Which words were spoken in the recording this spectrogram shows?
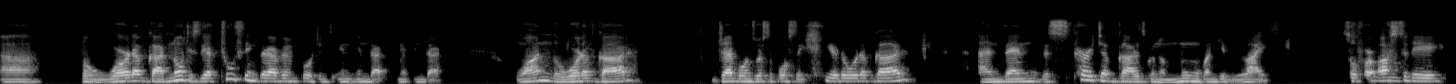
Uh the word of god. Notice there are two things that are very important in in that in that one the word of god. Dry bones were supposed to hear the word of god. And then the spirit of god is going to move and give life. So for us today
